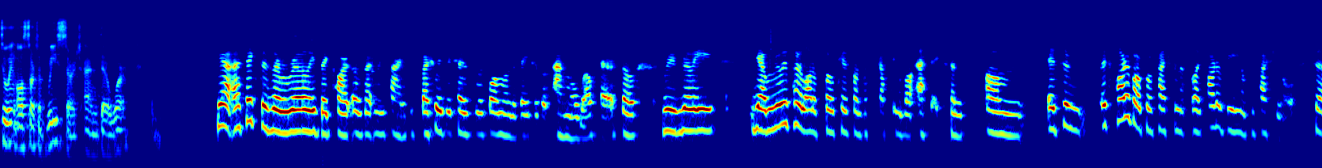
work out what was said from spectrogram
doing all sorts of research and their work. Yeah, ethics is a really big part of veterinary science, especially because we're formed on the basis of animal welfare. So we really, yeah, we really put a lot of focus on discussing about ethics, and um, it's a it's part of our profession, like part of being a professional, to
